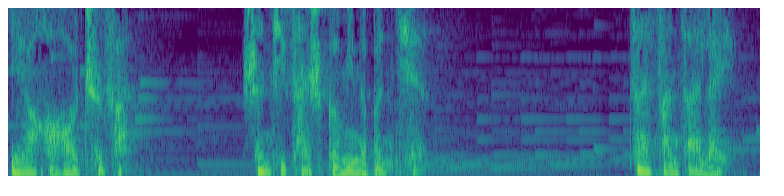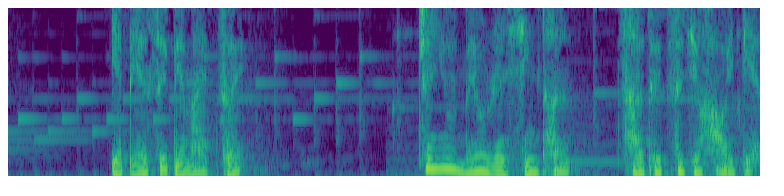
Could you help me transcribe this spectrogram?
也要好好吃饭，身体才是革命的本钱。再烦再累。”也别随便买醉。正因为没有人心疼，才对自己好一点。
